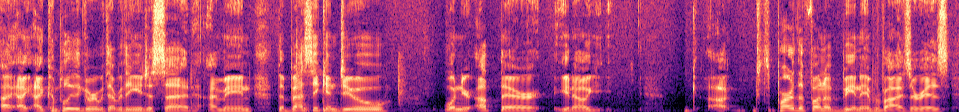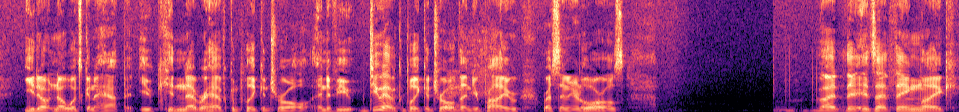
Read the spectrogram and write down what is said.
I, I completely agree with everything you just said. I mean, the best you can do when you're up there, you know, uh, part of the fun of being an improviser is you don't know what's going to happen. You can never have complete control. And if you do have complete control, right. then you're probably resting on your laurels. But it's that thing like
